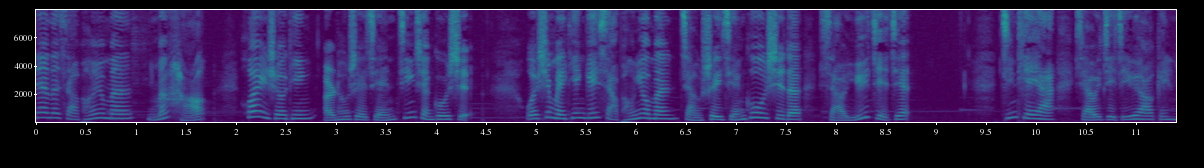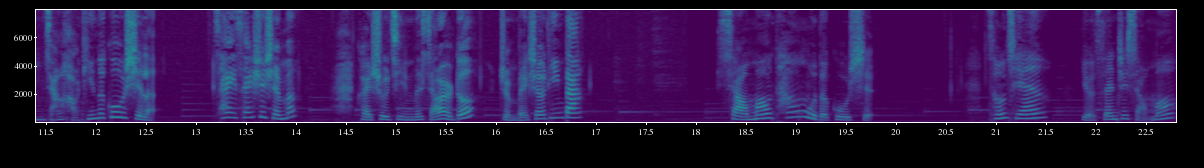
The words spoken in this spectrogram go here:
亲爱的小朋友们，你们好，欢迎收听儿童睡前精选故事。我是每天给小朋友们讲睡前故事的小鱼姐姐。今天呀，小鱼姐姐又要给你们讲好听的故事了，猜一猜是什么？快竖起你们的小耳朵，准备收听吧。小猫汤姆的故事。从前有三只小猫，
